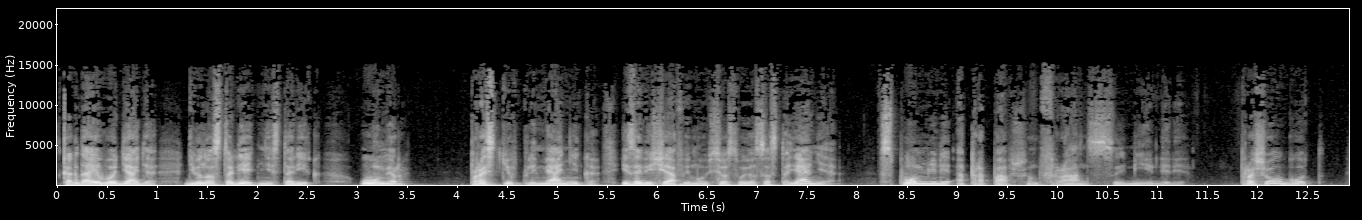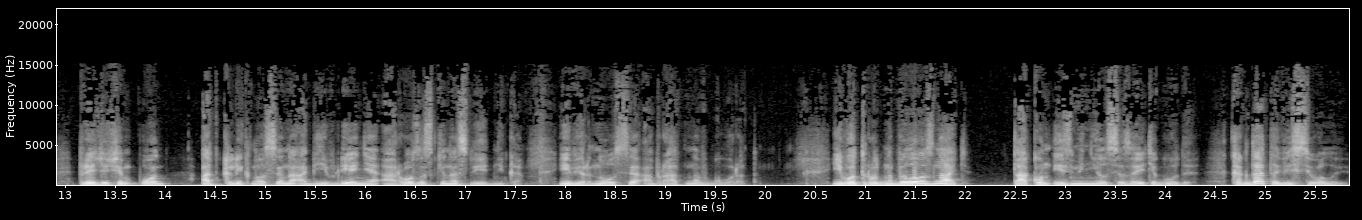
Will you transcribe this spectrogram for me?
когда его дядя, девяностолетний старик, умер, простив племянника и завещав ему все свое состояние, вспомнили о пропавшем Франце Миллере. Прошел год, прежде чем он откликнулся на объявление о розыске наследника и вернулся обратно в город. Его трудно было узнать. Так он изменился за эти годы. Когда-то веселый,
